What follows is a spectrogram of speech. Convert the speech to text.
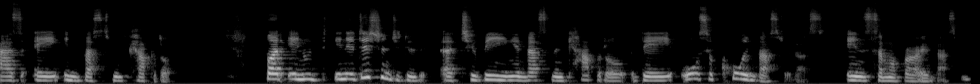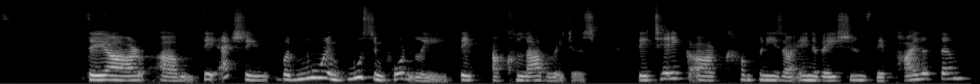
as a investment capital. But in in addition to do uh, to being investment capital, they also co-invest with us in some of our investments. They are um, they actually, but more most importantly, they are collaborators. They take our companies, our innovations, they pilot them,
